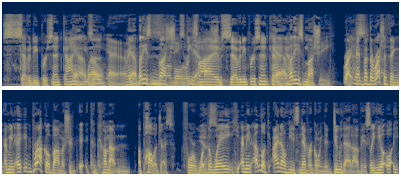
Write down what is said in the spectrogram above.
seventy percent guy. Yeah, he's well, a Yeah, yeah, I mean, yeah, but he's mushy. He's five seventy percent kind Yeah, of guy. but he's mushy. Right, and- but the Russia thing. I mean, uh, Barack Obama should uh, could come out and apologize for what the way he. I mean, uh, look, I know he's never going to do that. Obviously, he he-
